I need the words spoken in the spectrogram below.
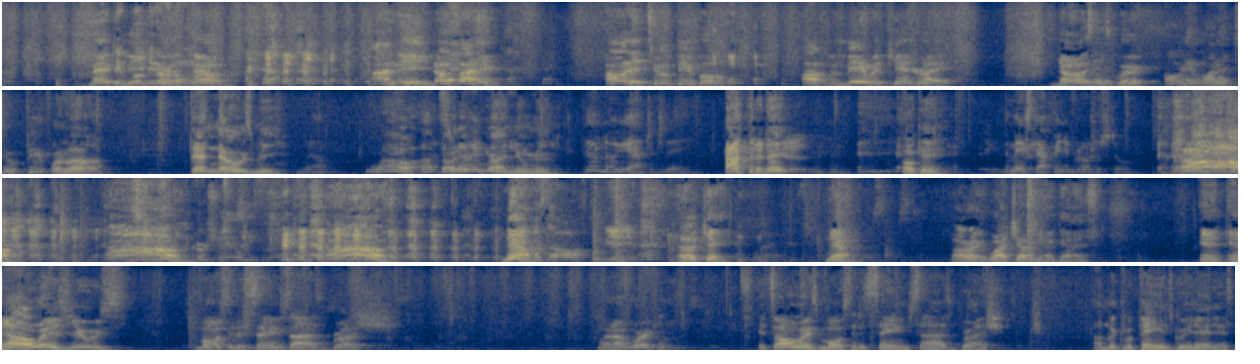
making me We'll do our feel homework. terrible. I mean, nobody, only two people are familiar with Ken Wright, knows his work. Only one or two people, love, that knows me. Well, Wow, I That's thought why everybody knew me. they'll know you after today. After the date? Mm-hmm. Okay. They may stop in the grocery store. Ah! Does he Oh. Now, so often. Yeah, yeah. Okay. Now, all right, watch out now, guys. And and I always use mostly the same size brush when I'm working. It's always mostly the same size brush. I'm looking for Payne's Gray, that is.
